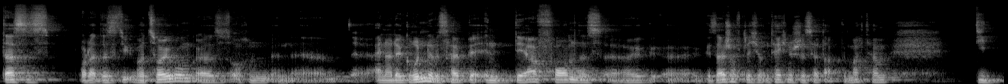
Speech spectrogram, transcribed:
dass es oder das ist die Überzeugung, äh, das ist auch ein, ein, äh, einer der Gründe, weshalb wir in der Form das äh, gesellschaftliche und technische Setup gemacht haben. Die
